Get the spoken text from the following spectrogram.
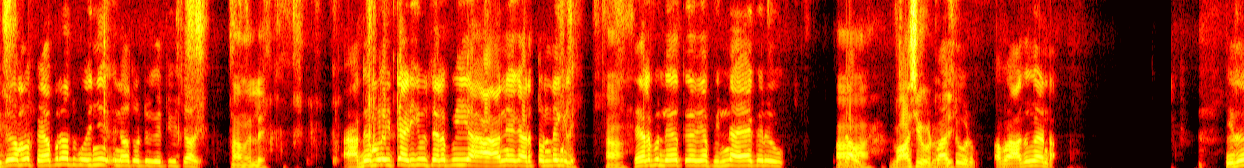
ഇത് നമ്മൾ പേപ്പറിനകത്ത് പൊതിഞ്ഞ് ഇതിനകത്തോട്ട് കയറ്റി വെച്ചാൽ മതി. ആണല്ലേ അത് നമ്മൾ ഇട്ട് അടിക്കുമ്പോൾ ചിലപ്പോൾ ഈ ആനയൊക്കെ അടുത്തുണ്ടെങ്കിൽ ചിലപ്പോൾ നേരത്തെ പിന്നെ അയാൾക്കൊരു വാശി കൊടുക്കും വാശി വിടും അപ്പൊ അത് വേണ്ട. ഇത്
